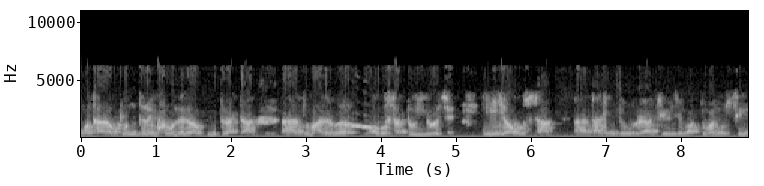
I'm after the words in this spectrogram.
মথার অভ্যন্তরে ভাঙনের কিন্তু একটা তোমার অবস্থা তৈরি হয়েছে। এই যে অবস্থা তা কিন্তু রাজ্যের যে বর্তমান অস্থির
